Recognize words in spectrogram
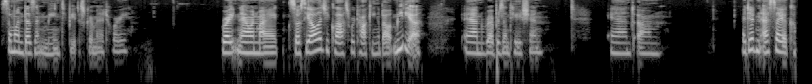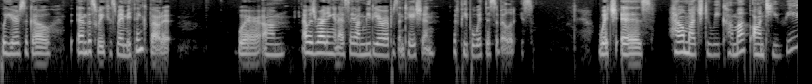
someone doesn't mean to be discriminatory. Right now in my sociology class, we're talking about media and representation. And um, I did an essay a couple years ago, and this week has made me think about it, where um, I was writing an essay on media representation of people with disabilities, which is how much do we come up on TV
